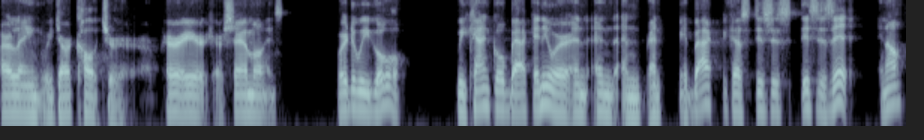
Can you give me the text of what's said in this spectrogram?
our language, our culture, our prayers, our ceremonies, where do we go? We can't go back anywhere and and and, and get back because this is this is it, you know.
